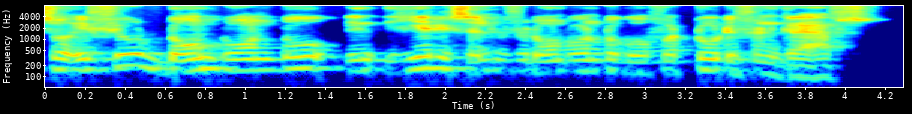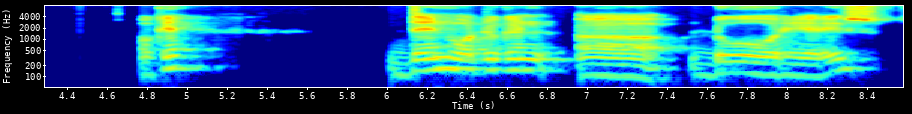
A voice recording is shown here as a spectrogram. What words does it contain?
So if you don't want to in here itself if you don't want to go for two different graphs okay? Then what you can uh, do over here is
